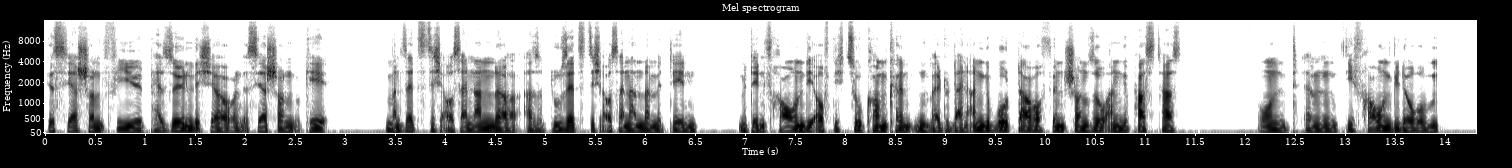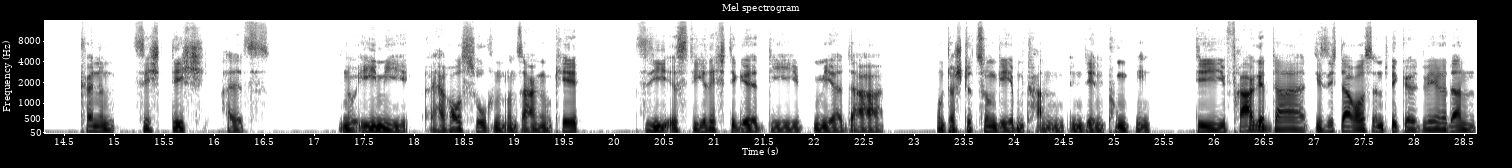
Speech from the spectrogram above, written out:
ist ja schon viel persönlicher und ist ja schon, okay, man setzt sich auseinander, also du setzt dich auseinander mit den, mit den Frauen, die auf dich zukommen könnten, weil du dein Angebot daraufhin schon so angepasst hast. Und ähm, die Frauen wiederum können sich dich als Noemi heraussuchen und sagen, okay, sie ist die Richtige, die mir da Unterstützung geben kann in den Punkten. Die Frage da, die sich daraus entwickelt, wäre dann,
